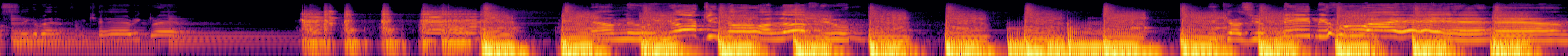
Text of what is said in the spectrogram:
a cigarette from Cary Grant. Now, New York, you know I love you. Because you made me who I am.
